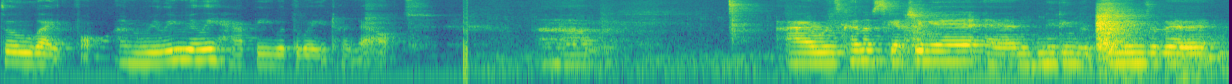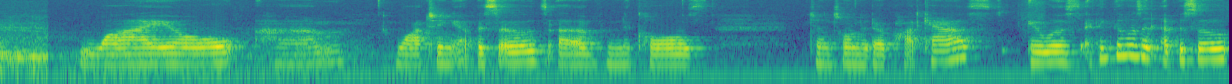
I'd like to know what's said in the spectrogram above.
delightful. I'm really, really happy with the way it turned out. Um, I was kind of sketching it and knitting the beginnings of it while um, watching episodes of Nicole's Gentle Knitter podcast. It was, I think there was an episode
